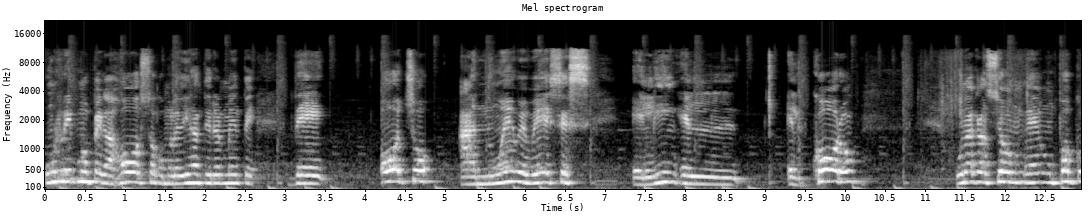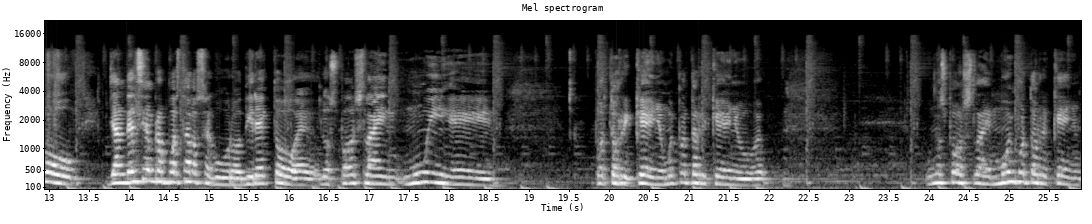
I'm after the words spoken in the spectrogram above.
Un ritmo pegajoso, como le dije anteriormente, de 8 a 9 veces el, el, el coro. Una canción eh, un poco Yandel siempre apuesta a lo seguro, directo, eh, los punchlines muy eh, puertorriqueños, muy puertorriqueños. Eh, unos punchlines muy puertorriqueños.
